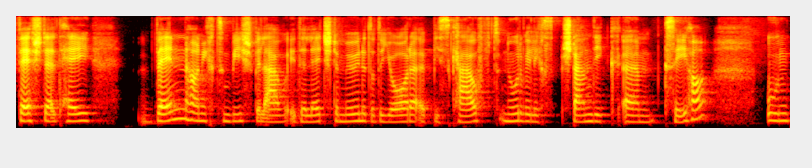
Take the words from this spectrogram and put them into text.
feststellt, hey, wenn habe ich zum Beispiel auch in den letzten Monaten oder Jahren etwas gekauft, nur weil ich es ständig ähm, gesehen habe und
